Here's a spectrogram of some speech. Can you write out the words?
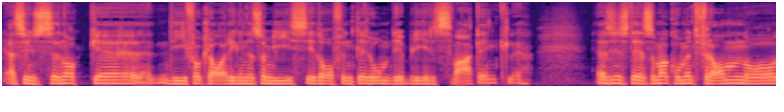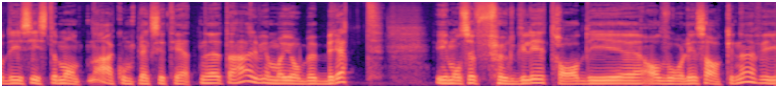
Jeg syns nok eh, de forklaringene som gis i det offentlige rom, de blir svært enkle. Jeg syns det som har kommet fram nå de siste månedene, er kompleksiteten i dette her. Vi må jobbe bredt. Vi må selvfølgelig ta de alvorlige sakene. Vi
